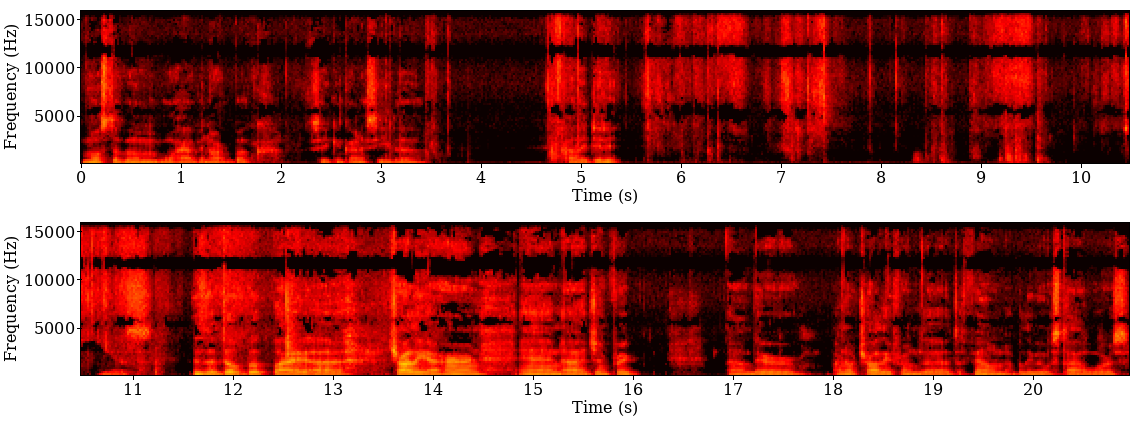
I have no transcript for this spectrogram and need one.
most of them will have an art book. So you can kind of see the how they did it. Yes. This is a dope book by uh, Charlie Ahearn and uh, Jim Fricke. Um, they're, I know Charlie from the, the film, I believe it was Style Wars.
